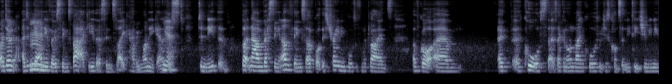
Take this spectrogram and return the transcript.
I, I don't, I didn't get Mm. any of those things back either since like having money again. I just didn't need them. but now I'm investing in other things. So I've got this training portal for my clients. I've got um, a, a course that's like an online course which is constantly teaching me new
